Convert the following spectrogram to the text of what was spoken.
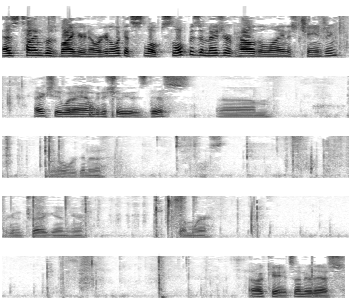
as time goes by here, now we're going to look at slope. Slope is a measure of how the line is changing. Actually, what I am going to show you is this. Um, well, we're going to we're going to try again here somewhere. Okay, it's under this.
